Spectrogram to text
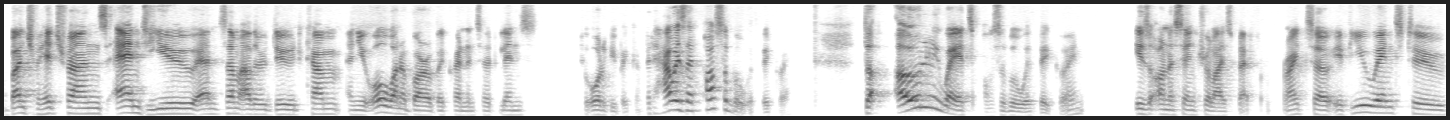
a bunch of hedge funds and you and some other dude come and you all want to borrow Bitcoin and so it lends to all of you Bitcoin. But how is that possible with Bitcoin? The only way it's possible with Bitcoin is on a centralized platform, right? So if you went to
